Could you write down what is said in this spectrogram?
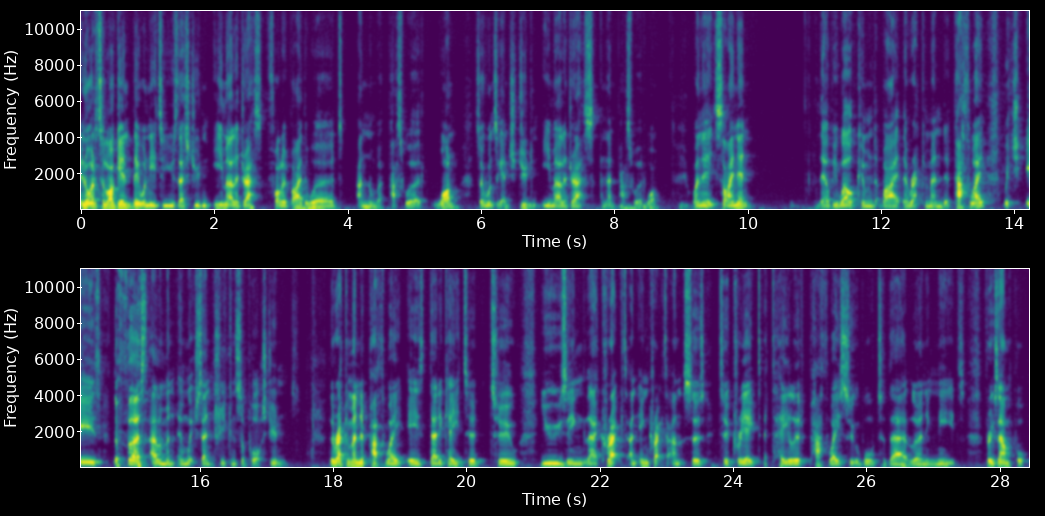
In order to log in, they will need to use their student email address followed by the word and number password one. So once again, student email address and then password one. When they sign in, they'll be welcomed by the recommended pathway, which is the first element in which Century can support students. The recommended pathway is dedicated to using their correct and incorrect answers to create a tailored pathway suitable to their learning needs. For example,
